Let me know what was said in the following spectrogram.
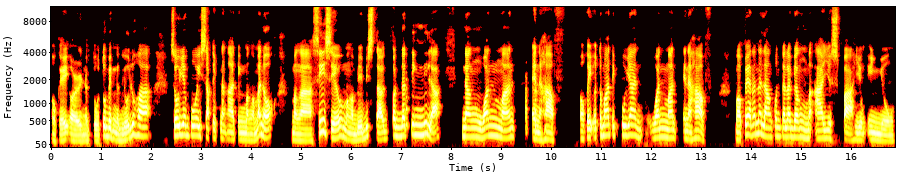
okay or nagtutubig nagluluha. So yan po ay sakit ng ating mga manok mga sisiw mga baby stag pagdating nila ng one month and a half. Okay automatic po yan one month and a half Mapera na lang kung talagang maayos pa yung inyong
